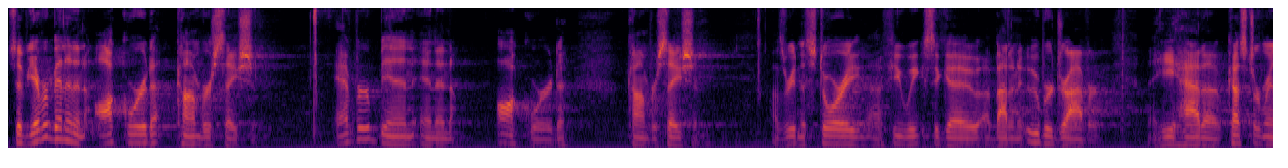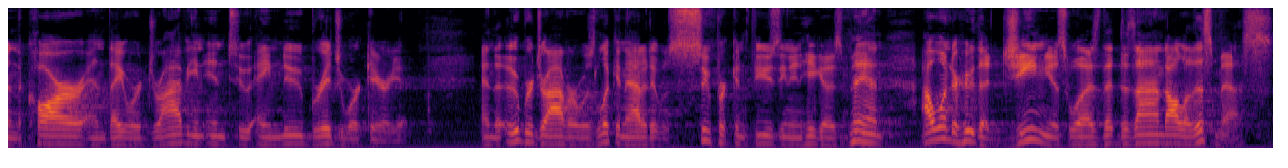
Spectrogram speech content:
So, have you ever been in an awkward conversation? Ever been in an awkward conversation? I was reading a story a few weeks ago about an Uber driver. He had a customer in the car and they were driving into a new bridge work area. And the Uber driver was looking at it, it was super confusing. And he goes, Man, I wonder who the genius was that designed all of this mess.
